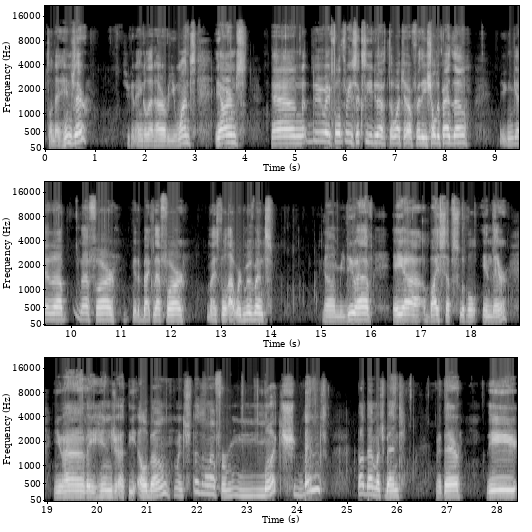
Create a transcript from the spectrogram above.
it's on that hinge there. So you can angle that however you want. The arms, and do a full 360. You do have to watch out for the shoulder pad though. You can get it up that far, get it back that far. Nice full outward movement. Um, you do have a, uh, a bicep swivel in there. You have a hinge at the elbow, which doesn't allow for much bend. About that much bend right there. The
